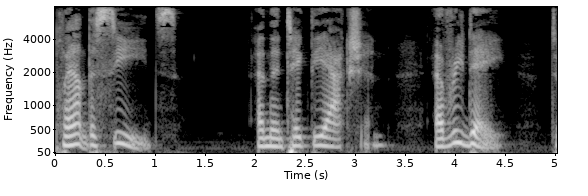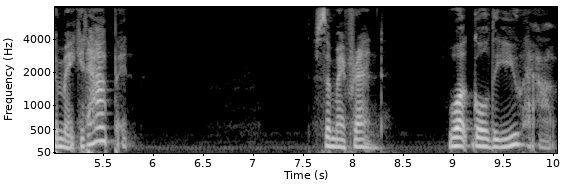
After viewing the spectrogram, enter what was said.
plant the seeds, and then take the action every day to make it happen. So, my friend, what goal do you have?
